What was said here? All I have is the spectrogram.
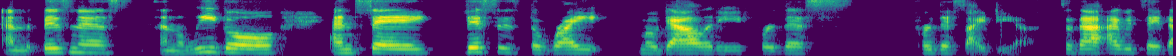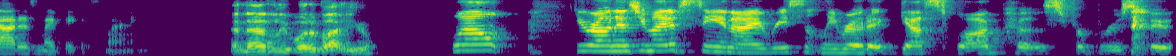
and the business and the legal and say this is the right modality for this for this idea. So that i would say that is my biggest learning. And natalie what about you? Well Yaron, as you might have seen, I recently wrote a guest blog post for Bruce Booth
